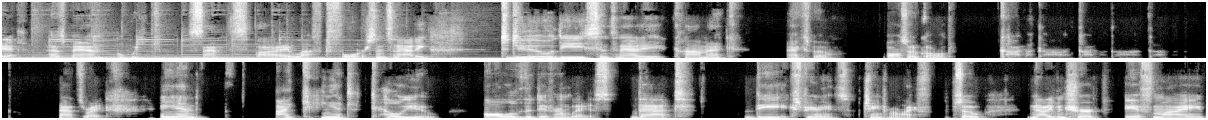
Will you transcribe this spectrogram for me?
It has been a week since I left for Cincinnati to do the Cincinnati Comic Expo, also called Comic Con. That's right. And I can't tell you all of the different ways that the experience changed my life. So, not even sure if my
